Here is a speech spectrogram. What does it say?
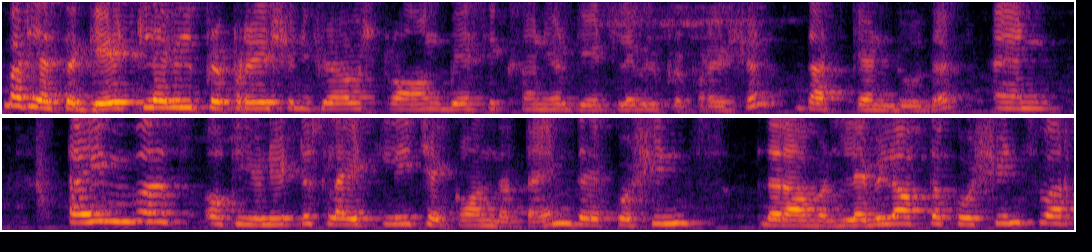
But yes the gate level preparation if you have strong basics on your gate level preparation that can do that. And time was okay you need to slightly check on the time the questions the level of the questions were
